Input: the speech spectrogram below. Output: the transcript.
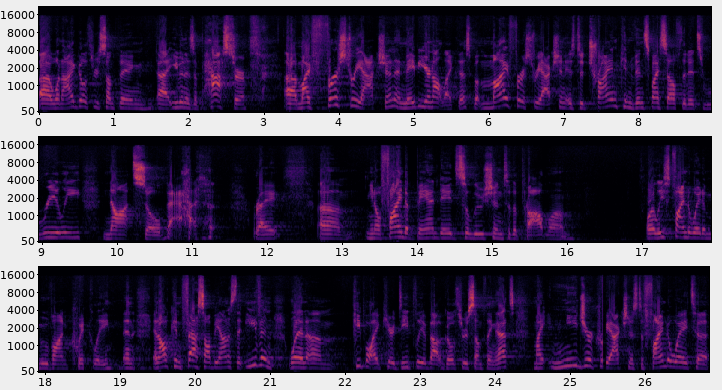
Uh, when I go through something, uh, even as a pastor, uh, my first reaction, and maybe you're not like this, but my first reaction is to try and convince myself that it's really not so bad, right? Um, you know, find a band aid solution to the problem, or at least find a way to move on quickly. And, and I'll confess, I'll be honest, that even when um, people I care deeply about go through something, that's my knee jerk reaction is to find a way to,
